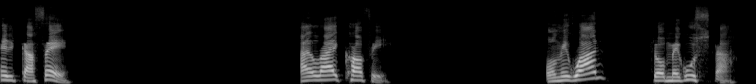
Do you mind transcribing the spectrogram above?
el café. I like coffee. Only one? So me gusta.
